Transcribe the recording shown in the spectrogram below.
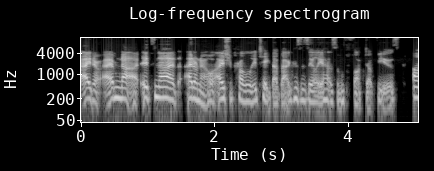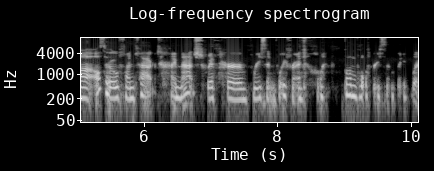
I don't. I'm not. It's not. I don't know. I should probably take that back because Azealia has some fucked up views. Uh, also, fun fact: I matched with her recent boyfriend on Bumble recently, but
